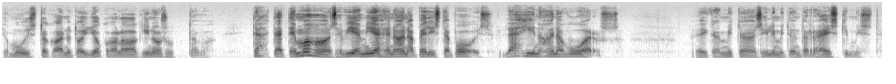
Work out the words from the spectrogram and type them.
Ja muistakaa, nyt on joka laakin osuttava. Tähtäätte mahaan, se vie miehen aina pelistä pois. Lähin aina vuorossa. Eikä mitään silmitöntä räiskimistä.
